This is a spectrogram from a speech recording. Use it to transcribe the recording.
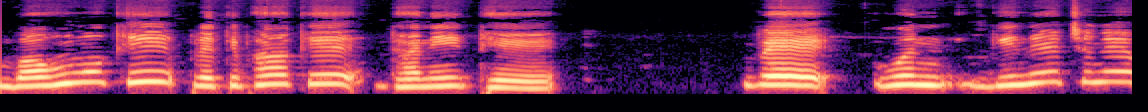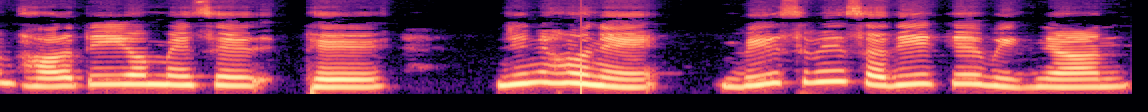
बहुमुखी प्रतिभा के धनी थे। वे उन गिने चुने भारतीयों में से थे, जिन्होंने 20वीं सदी के विज्ञान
